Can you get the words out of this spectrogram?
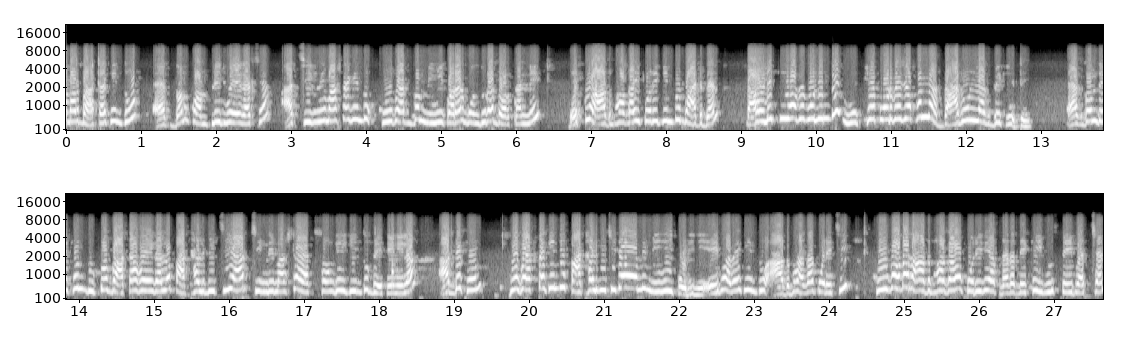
আমার বাটা কিন্তু একদম কমপ্লিট হয়ে গেছে। আর চিংড়ি মাছটা কিন্তু খুব একদম মিহি করার বন্ধুরা দরকার নেই। একটু আধ ভাগাই করে কিন্তু বাটবেন। তাহলে কি হবে বলুন তো? মুখে পড়বে যখন না, দারুণ লাগবে খেতে। একদম দেখুন, দুটো বাটা হয়ে গেল, কাঁঠাল বিচি আর চিংড়ি মাছটা একসঙ্গেই কিন্তু বেটে নিলাম। আর দেখুন, খুব একটা কিন্তু কাঁঠাল বিচিটাও আমি মিহি করিনি। এইভাবে কিন্তু আধ ভাগা করেছি। খুব আবার আধ ভাগাও করিনি, আপনারা দেখেই বুঝতেই পাচ্ছেন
